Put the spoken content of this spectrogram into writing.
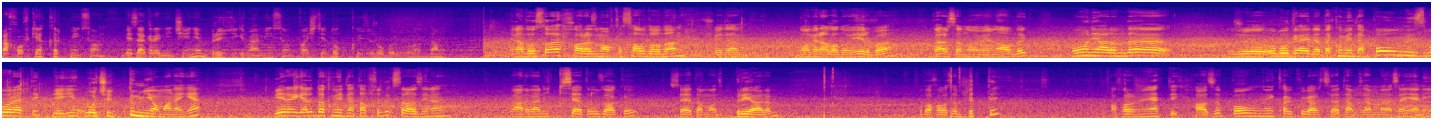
страховка qirq ming so'm без ограничения bir yuz yigirma ming so'm почти to'qqiz yuz rubl bo'ladi yana do'stlar xorazm avto savdodan shu yerda nomer oladigan yer bor garsa nomerini oldik o'n yarimda уже облгайda dokumentlar полный сбор etdik lekin очередь dum yomon ekan bu yerga kelib dokumentlarni topshirdik сразу mana mana ikki soat uzoqi soat ham hozir bir yarim xudo xohlasa bitdi оформление etdik hozir полный kalkulyatsiya etamiz hamma ya'ni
